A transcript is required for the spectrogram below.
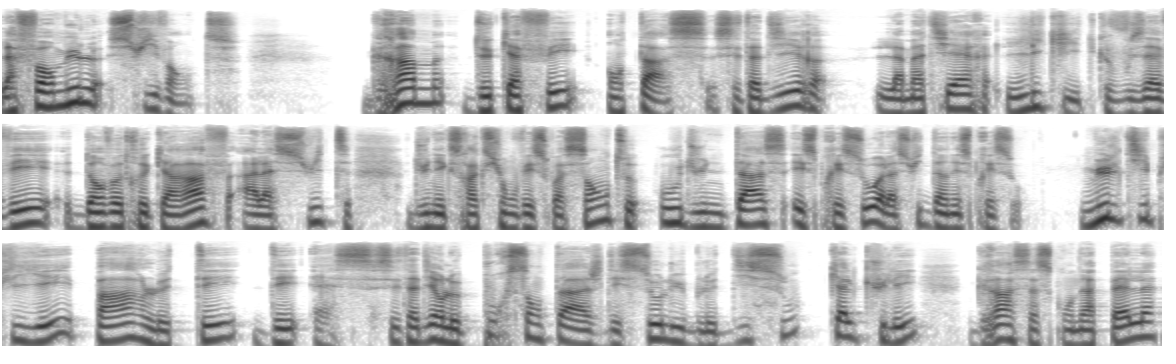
La formule suivante. Gramme de café en tasse, c'est-à-dire la matière liquide que vous avez dans votre carafe à la suite d'une extraction V60 ou d'une tasse espresso à la suite d'un espresso multiplié par le TDS, c'est-à-dire le pourcentage des solubles dissous calculé grâce à ce qu'on appelle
